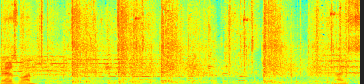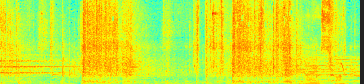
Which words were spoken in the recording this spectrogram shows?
There's one. Nice. Nice one.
